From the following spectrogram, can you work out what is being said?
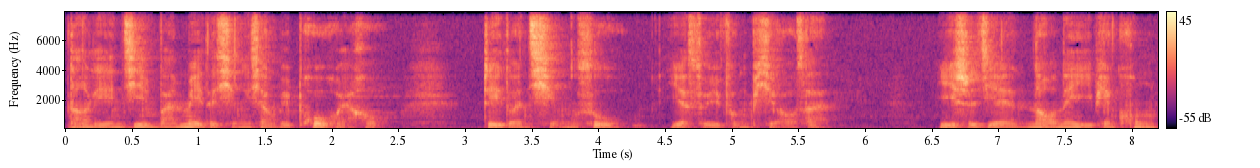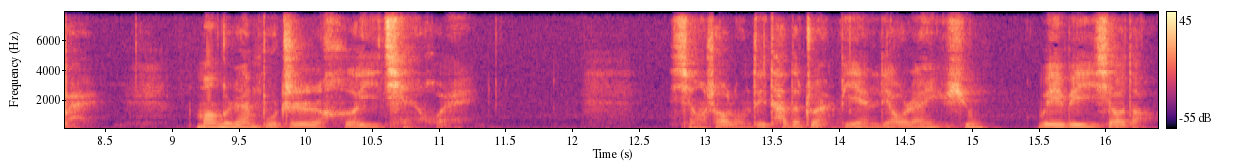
当连晋完美的形象被破坏后，这段情愫也随风飘散，一时间脑内一片空白，茫然不知何以遣怀。项少龙对他的转变了然于胸，微微一笑，道：“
